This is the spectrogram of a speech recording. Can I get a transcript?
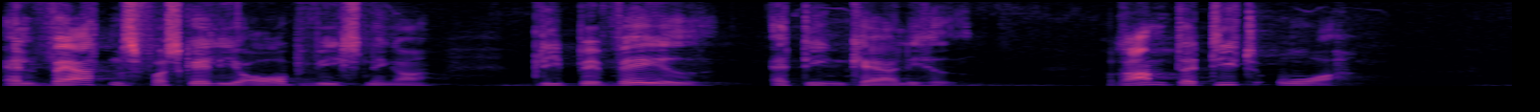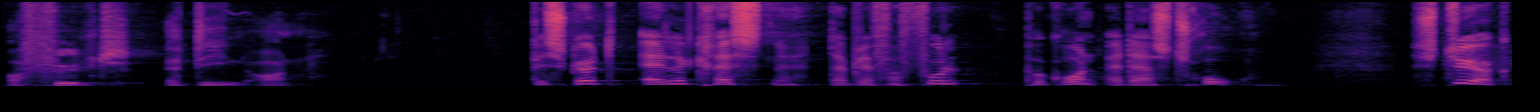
alverdens forskellige overbevisninger blive bevæget af din kærlighed, ramt af dit ord og fyldt af din ånd. Beskyt alle kristne, der bliver forfulgt på grund af deres tro. Styrk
